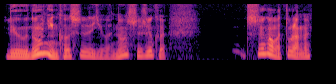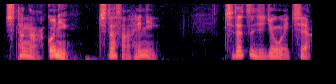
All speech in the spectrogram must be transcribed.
流动人口虽然有个，侬算算看，虽然讲勿多了，侬去脱外国人，去脱上海人，去脱之前就回去啊，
